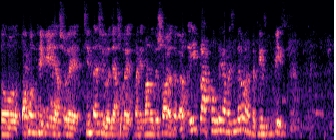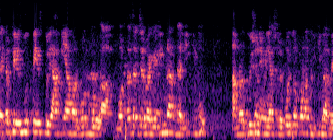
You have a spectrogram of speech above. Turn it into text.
তো তখন থেকে আসলে চিন্তা ছিল যে আসলে মানে মানুষদের সহায়তা করা। এই প্ল্যাটফর্ম থেকে আমরা চিন্তা করলাম, একটা ফেসবুক পেজ একটা ফেসবুক পেজ খুলি, আমি, আমার বন্ধু ভট্টাচার্যের ভাগে ইমরান ঢালি ইমু। আমরা দুইজনে মিলে আসলে পরিকল্পনা করি কীভাবে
